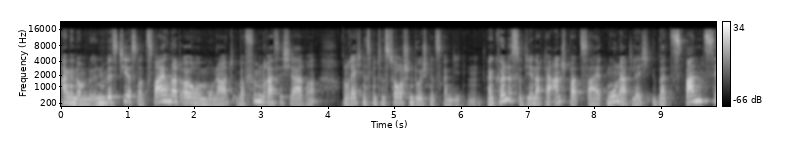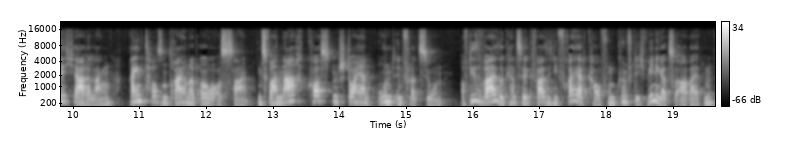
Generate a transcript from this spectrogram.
Angenommen, du investierst nur 200 Euro im Monat über 35 Jahre und rechnest mit historischen Durchschnittsrenditen. Dann könntest du dir nach der Ansparzeit monatlich über 20 Jahre lang 1300 Euro auszahlen. Und zwar nach Kosten, Steuern und Inflation. Auf diese Weise kannst du dir quasi die Freiheit kaufen, künftig weniger zu arbeiten,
